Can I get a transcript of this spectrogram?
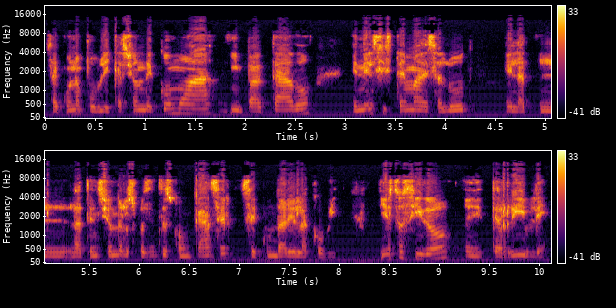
sacó una publicación de cómo ha impactado en el sistema de salud la, atención de los pacientes con cáncer secundario a la COVID. Y esto ha sido eh, terrible,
